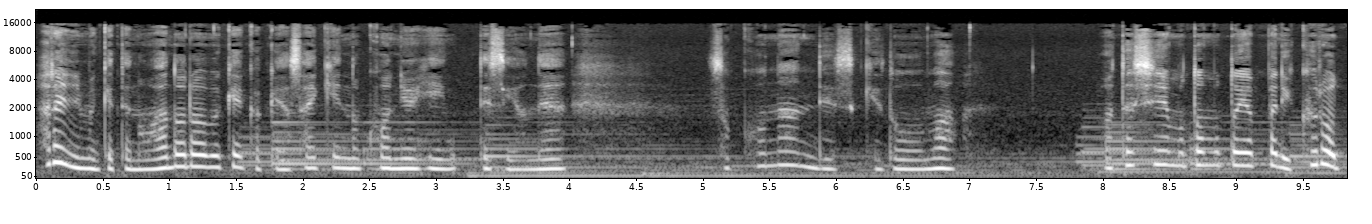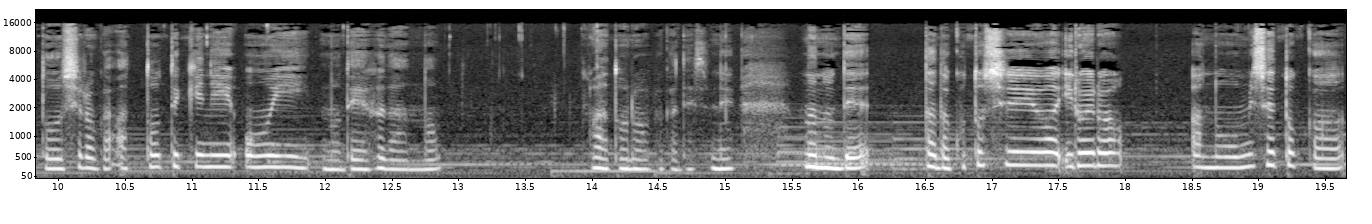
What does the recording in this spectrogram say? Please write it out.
春に向けてのワードローブ計画や最近の購入品ですよね。そこなんですけどまあ私もともとやっぱり黒と白が圧倒的に多いので普段のワードローブがですね。なのでただ今年はいろいろあのお店とか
